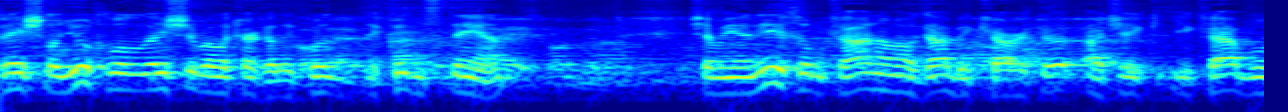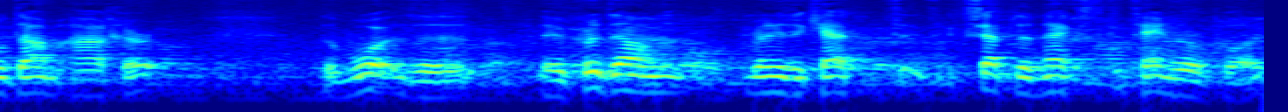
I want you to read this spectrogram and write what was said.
They couldn't, they couldn't stand. The, the, they put down ready to, cat, accept the next container of blood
